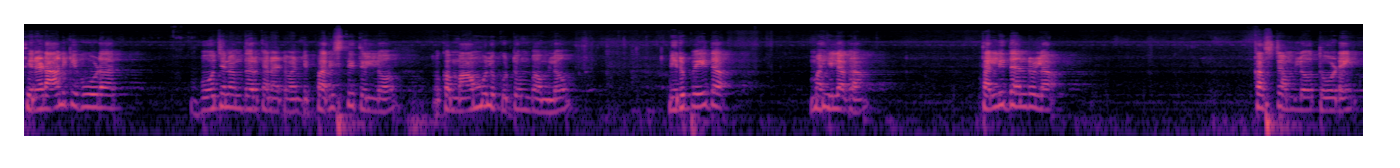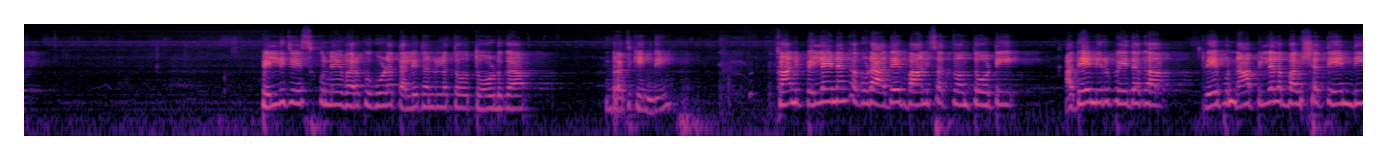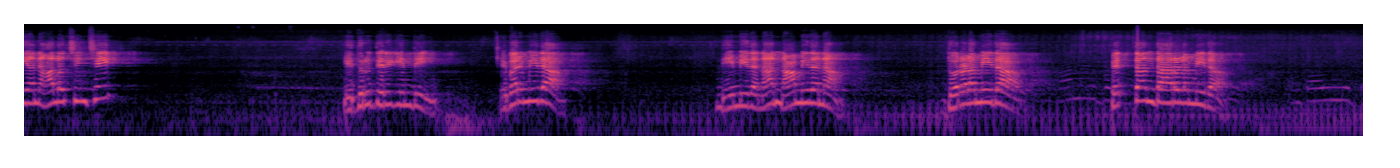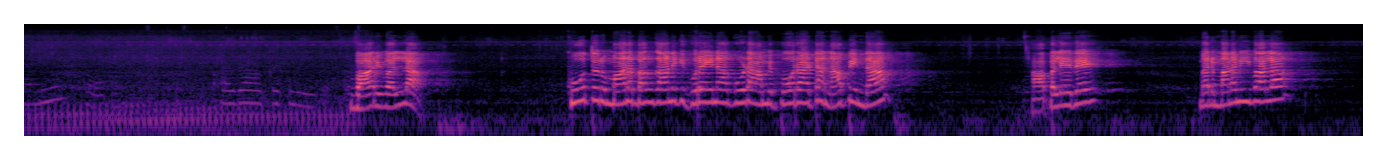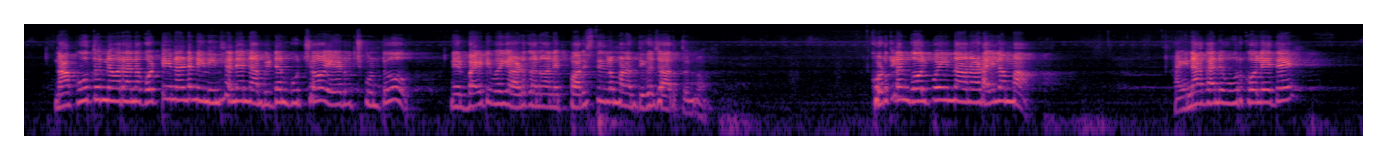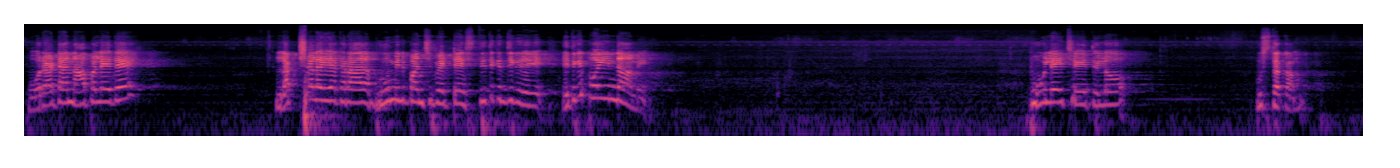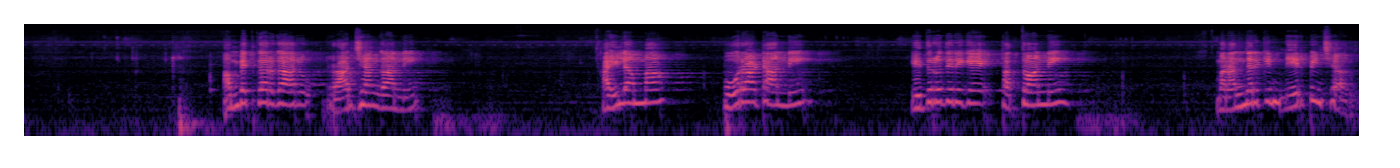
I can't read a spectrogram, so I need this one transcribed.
తినడానికి కూడా భోజనం దొరకనటువంటి పరిస్థితుల్లో ఒక మామూలు కుటుంబంలో నిరుపేద మహిళగా తల్లిదండ్రుల కష్టంలో తోడై పెళ్ళి చేసుకునే వరకు కూడా తల్లిదండ్రులతో తోడుగా బ్రతికింది. కానీ పెళ్ళైనాక కూడా అదే బానిసత్వంతో అదే నిరుపేదగా రేపు నా పిల్లల భవిష్యత్ ఏంది అని ఆలోచించి ఎదురు తిరిగింది. ఎవరి మీద? నీ మీదనా? నా మీదనా? దొరల మీద? పెత్తందారుల మీద? వారి వల్ల కూతురు మానభంగానికి గురైనా కూడా ఆమె పోరాటం ఆపిందా ఆపలేదే? మరి మనం ఇవాళ నా కూతుర్ని ఎవరైనా కొట్టినంటే నేను ఇంట్లోనే నా బిడ్డను కూర్చో ఏడుచుకుంటూ నేను బయటికి పోయి అడగను అనే పరిస్థితిలో మనం దిగజారుతున్నాం. కొడుకులను కోల్పోయిందా అన్నాడు ఐలమ్మ. అయినా కానీ ఊరుకోలేదే? పోరాటాన్ని ఆపలేదే? లక్షల ఎకరాల భూమిని పంచిపెట్టే స్థితికి దిగి ఎదిగిపోయింది ఆమె. పూలే చేతిలో పుస్తకం. అంబేద్కర్ గారు రాజ్యాంగాన్ని ఐలమ్మ పోరాటాన్ని ఎదురుదిరిగే తత్వాన్ని మనందరికీ నేర్పించారు.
